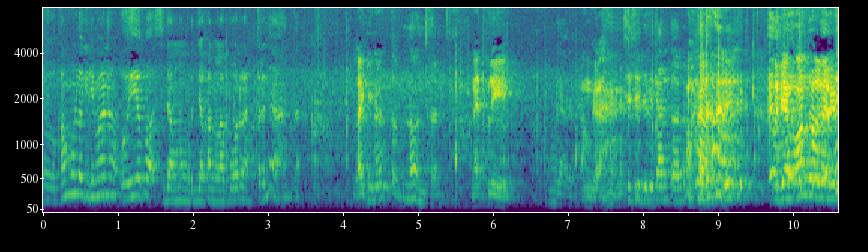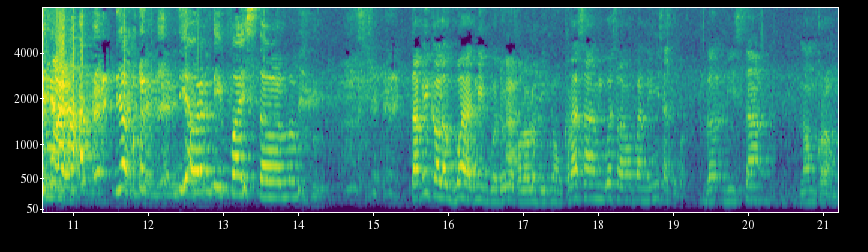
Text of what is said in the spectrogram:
"Oh, kamu lagi di mana oh iya pak sedang mengerjakan laporan ternyata Lagi nonton. nonton Netflix. enggak ada. Oh, enggak. CCTV kantor Oh dia ngontrol dari rumah ya. dia Bisa, bisa, bisa. dia orang device lu tapi kalau gua nih gua dulu kalau lo bingung kerasaan gua selama pandemi satu bang nggak bisa nongkrong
